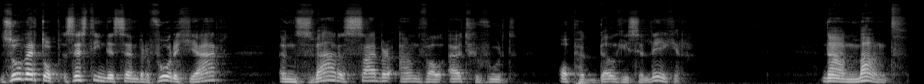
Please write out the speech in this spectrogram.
Zo werd op 16 december vorig jaar een zware cyberaanval uitgevoerd op het Belgische leger. Na een maand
